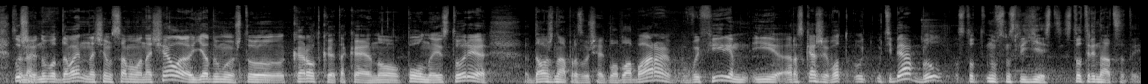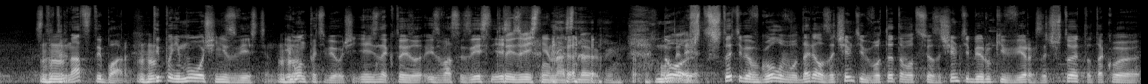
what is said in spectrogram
Слушай, ну вот давай начнем с самого начала. Я думаю, что короткая такая, но полная история должна прозвучать бла-бла-бара в эфире. И расскажи, вот у, у тебя был, 100, ну в смысле есть, 113-й. 113-й бар. Ты по нему очень известен. И он по тебе очень. Я не знаю, кто из, из вас известнее. Кто известнее нас, да. Но что тебе в голову ударило? Зачем тебе вот это вот все? Зачем тебе руки вверх? Что это такое?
